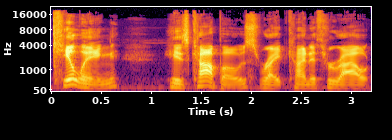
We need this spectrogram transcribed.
killing his capos, right? Kind of throughout.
